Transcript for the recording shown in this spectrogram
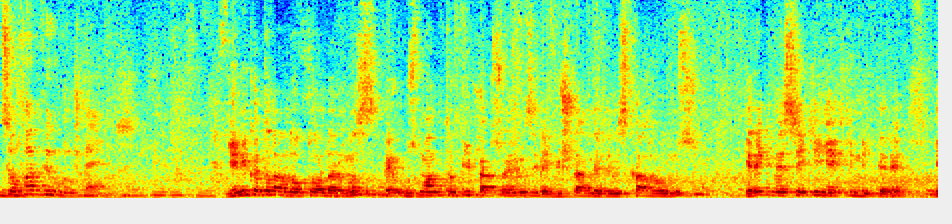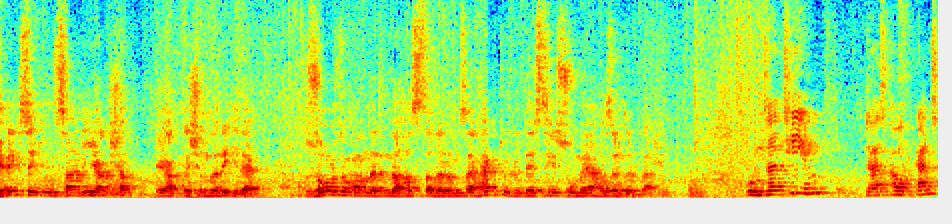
zur Verfügung stellen. Yeni katılan doktorlarımız ve uzman tıbbi personelimiz ile güçlendirdiğimiz kadromuz gerek mesleki yetkinlikleri, gerekse insani yakşa- yaklaşımları ile zor zamanlarında hastalarımıza her türlü desteği sunmaya hazırdırlar. Unser Team, das auf ganz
